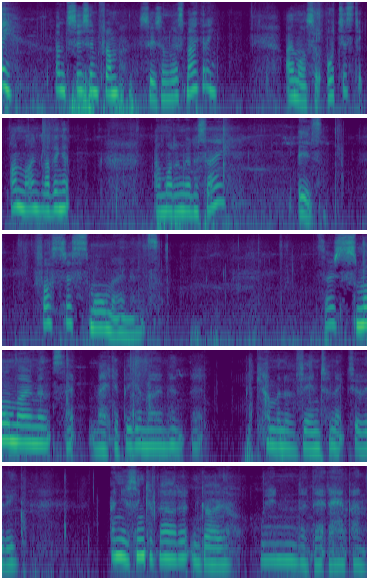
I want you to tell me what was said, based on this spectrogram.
Hi, I'm Susan from Susan Lewis Marketing. I'm also autistic, online, loving it. And what I'm going to say is foster small moments. Those small moments that make a bigger moment, that become an event, an activity. And you think about it and go, when did that happen?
